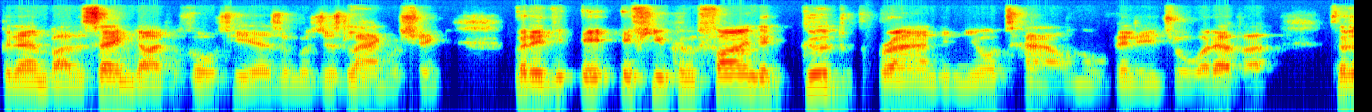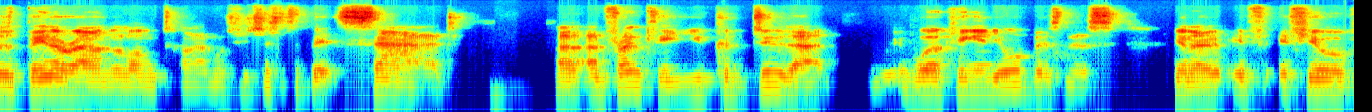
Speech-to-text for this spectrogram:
been owned by the same guy for forty years and was just languishing. But if, if you can find a good brand in your town or village or whatever that has been around a long time, which is just a bit sad, and, and frankly, you could do that working in your business. You know, if if you're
